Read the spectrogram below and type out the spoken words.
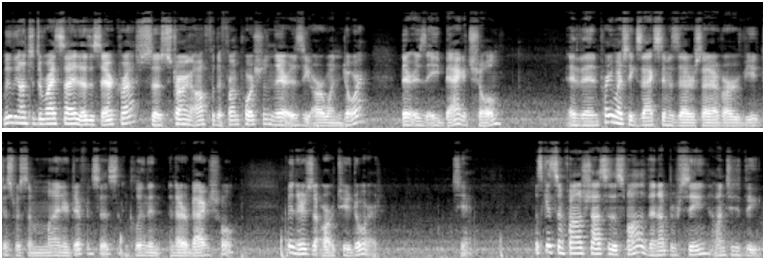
Moving on to the right side of this aircraft. So starting off with the front portion, there is the R1 door. There is a baggage hold. And then pretty much the exact same as the other side of our review, just with some minor differences, including another baggage hold. Then there's the R2 door. So yeah, let's get some final shots of the then I'll be proceeding onto the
